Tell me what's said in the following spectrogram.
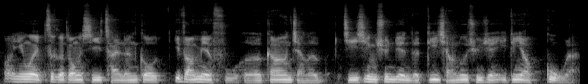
哦因为这个东西才能够一方面符合刚刚讲的极性训练的低强度区间，一定要顾了。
